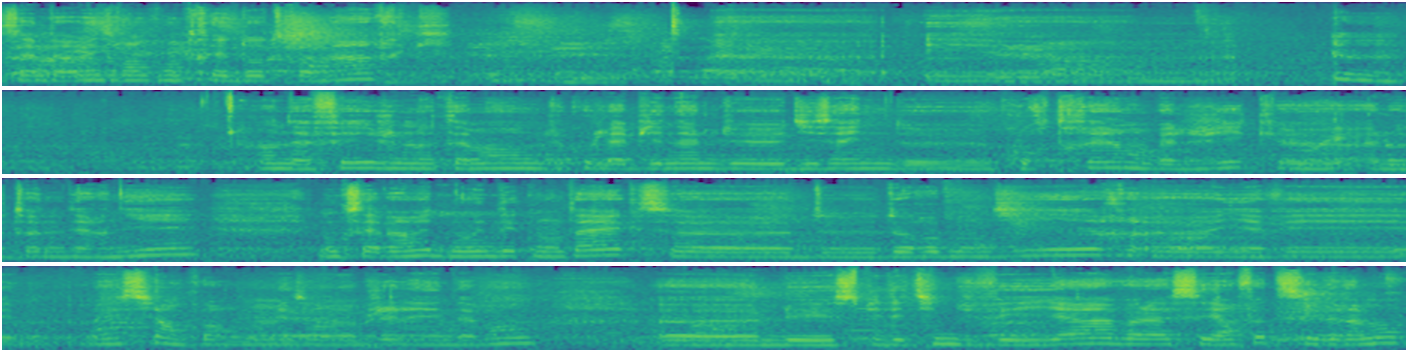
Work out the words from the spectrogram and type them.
Ça me permet de rencontrer d'autres marques. Euh, et on a fait notamment du coup la biennale de design de Courtrai en Belgique à l'automne dernier. Donc ça permet de nouer des contacts, de, rebondir. Il y avait aussi encore Maison et Objets l'année d'avant, les speed dating du VIA. Voilà, c'est en fait c'est vraiment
